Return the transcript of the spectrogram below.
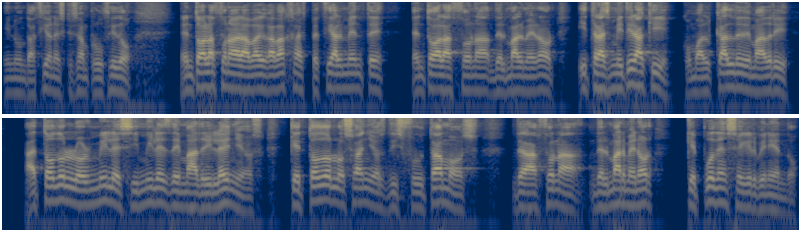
inundaciones que se han producido en toda la zona de la Vega Baja, especialmente en toda la zona del Mal Menor y transmitir aquí, como alcalde de Madrid, a todos los miles y miles de madrileños que todos los años disfrutamos de la zona del Mar Menor, que pueden seguir viniendo,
